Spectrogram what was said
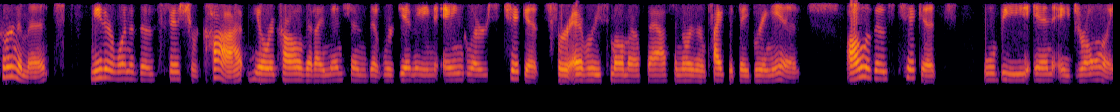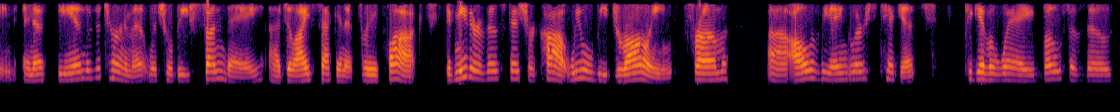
tournament neither one of those fish are caught. You'll recall that I mentioned that we're giving anglers tickets for every smallmouth bass and northern pike that they bring in. All of those tickets will be in a drawing, and at the end of the tournament, which will be Sunday, uh, July 2nd at 3 o'clock, if neither of those fish are caught, we will be drawing from uh, all of the anglers' tickets to give away both of those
